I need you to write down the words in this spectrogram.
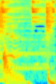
Bye.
